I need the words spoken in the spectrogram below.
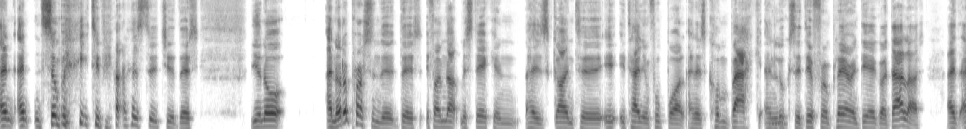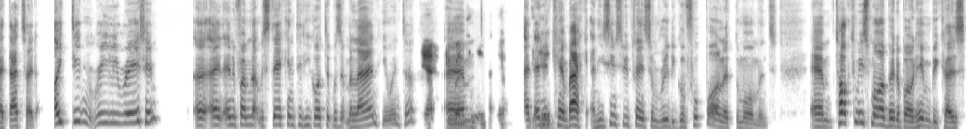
and, and somebody to be honest with you, that you know, another person that, that, if I'm not mistaken, has gone to I- Italian football and has come back and mm-hmm. looks a different player, and Diego Dalot at, at that side. I didn't really rate him. Uh, and, and, if I'm not mistaken, did he go to was it Milan? He went to yeah, um, to, yeah and then he, he came back, and he seems to be playing some really good football at the moment. Um, talk to me a small bit about him because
